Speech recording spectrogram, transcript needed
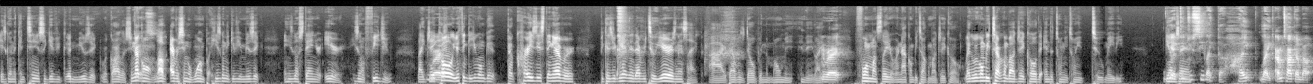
is going to continuously give you good music regardless. You're not yes. going to love every single one, but he's going to give you music and he's going to stay in your ear. He's going to feed you. Like J. Right. Cole, you're thinking you're going to get the craziest thing ever because you're getting it every two years, and it's like, all right, that was dope in the moment, and then like right. four months later, we're not gonna be talking about J Cole. Like we're gonna be talking about J Cole the end of 2022, maybe. You yeah, did you see like the hype? Like I'm talking about.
